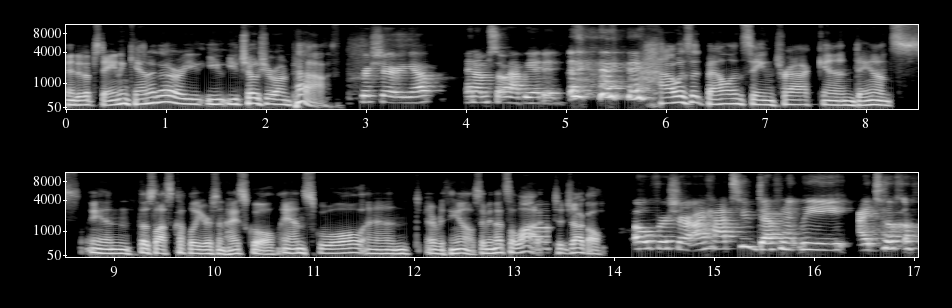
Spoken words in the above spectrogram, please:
ended up staying in Canada or you, you, you chose your own path. For sure. Yep and I'm so happy I did. How is it balancing track and dance in those last couple of years in high school and school and everything else? I mean, that's a lot um, to juggle. Oh, for sure. I had to definitely, I took a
